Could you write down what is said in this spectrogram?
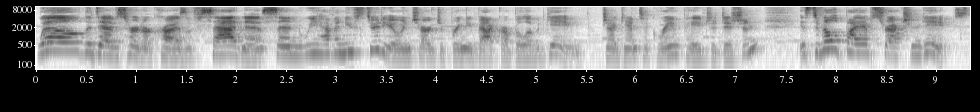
Well, the devs heard our cries of sadness, and we have a new studio in charge of bringing back our beloved game. Gigantic Rampage Edition is developed by Abstraction Games.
